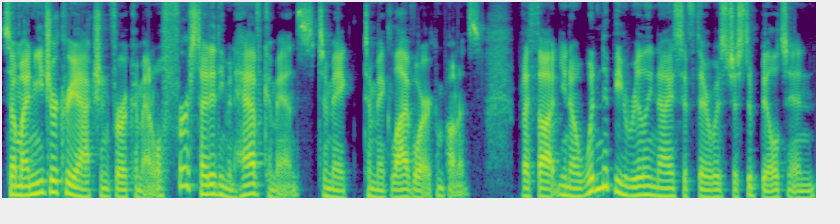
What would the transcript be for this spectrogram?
So my knee-jerk reaction for a command. Well, first I didn't even have commands to make to make Livewire components, but I thought, you know, wouldn't it be really nice if there was just a built-in,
